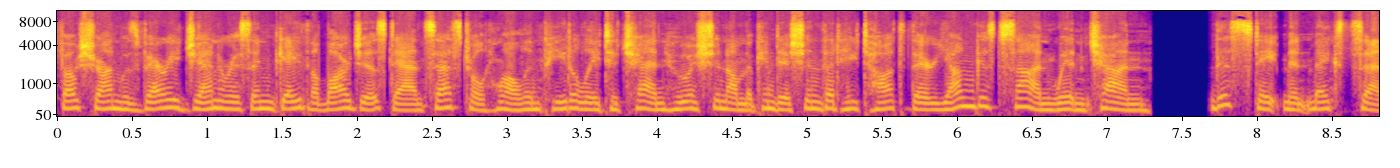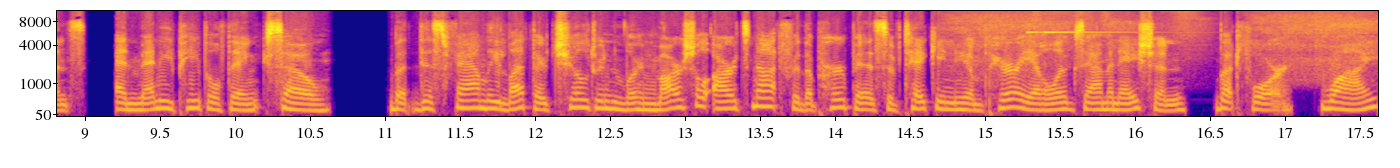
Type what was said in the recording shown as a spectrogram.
Foshan was very generous and gave the largest ancestral hall in Pedali to Chen Huishan on the condition that he taught their youngest son Wing Chun. This statement makes sense, and many people think so. But this family let their children learn martial arts not for the purpose of taking the imperial examination, but for, why?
